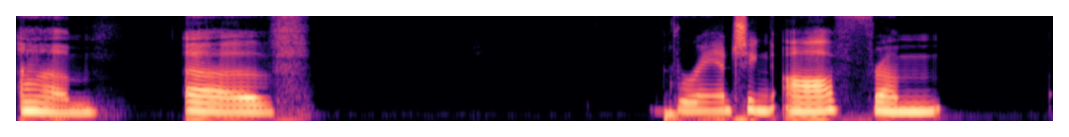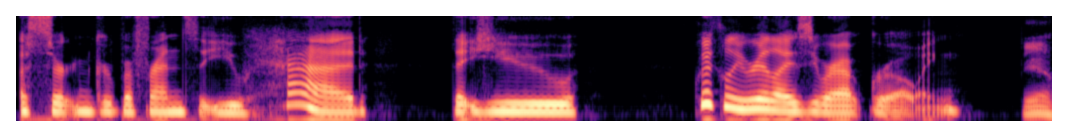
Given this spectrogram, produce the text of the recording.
Um, of branching off from a certain group of friends that you had that you quickly realized you were outgrowing. Yeah.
